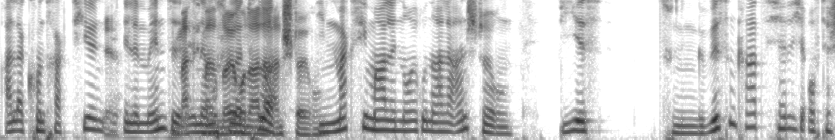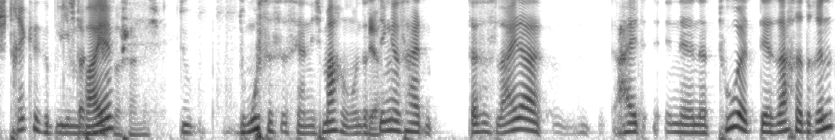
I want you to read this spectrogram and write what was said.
aller kontraktilen Ja. Elemente in der Muskulatur, neuronale die Ansteuerung. maximale neuronale Ansteuerung, die ist zu einem gewissen Grad sicherlich auf der Strecke geblieben, Stagniert weil wahrscheinlich. du, du musstest es ja nicht machen. Und das Ja. Ding ist halt, das ist leider halt in der Natur der Sache drin.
